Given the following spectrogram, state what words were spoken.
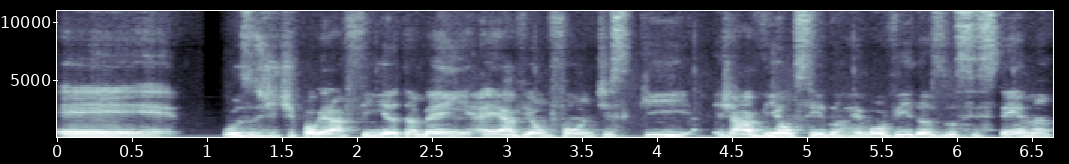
é, usos de tipografia também, é, haviam fontes que já haviam sido removidas do sistema,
